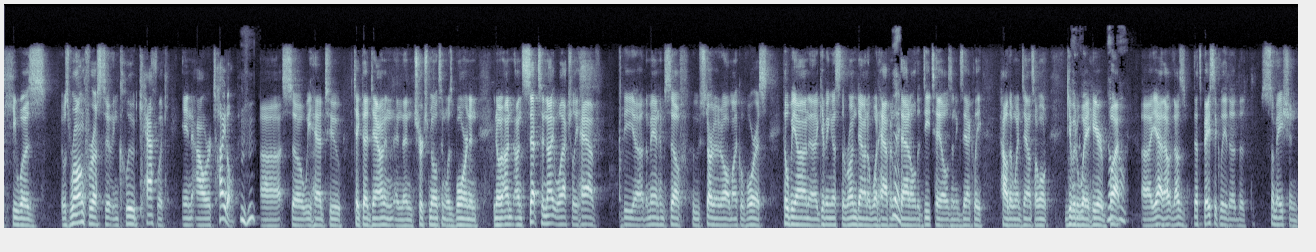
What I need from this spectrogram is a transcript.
he was it was wrong for us to include Catholic in our title, uh, so we had to take that down, and, and then Church Militant was born, and you know on, on set tonight we'll actually have the uh, the man himself who started it all, Michael Voris. He'll be on uh, giving us the rundown of what happened Good. with that, all the details, and exactly how that went down. So I won't give it away here, No, but no. Uh, yeah, that, that was that's basically the the summation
